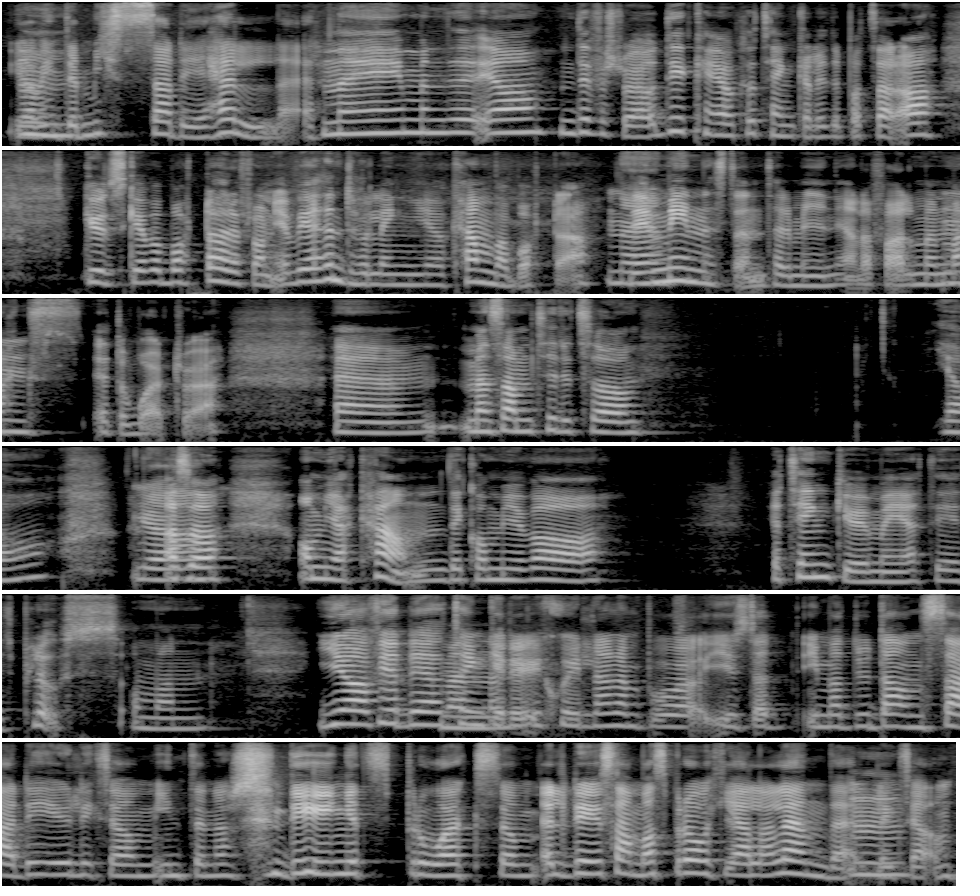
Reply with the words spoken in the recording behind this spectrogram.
Jag vill Mm. inte missa det heller. Nej, men det, ja, det förstår jag. Och det kan jag också tänka lite på att så här, ah, gud, ska jag vara borta härifrån? Jag vet inte hur länge jag kan vara borta. Nej. Det är minst en termin i alla fall, men Mm. max ett år tror jag. Ehm, men samtidigt så, ja, Ja. alltså om jag kan, det kommer ju vara, jag tänker ju mig att det är ett plus om man, Ja, för jag, jag Men- tänker skillnaden på just att i och med att du dansar, det är ju liksom internationellt, det är inget språk som, eller det är samma språk i alla länder Mm. liksom.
